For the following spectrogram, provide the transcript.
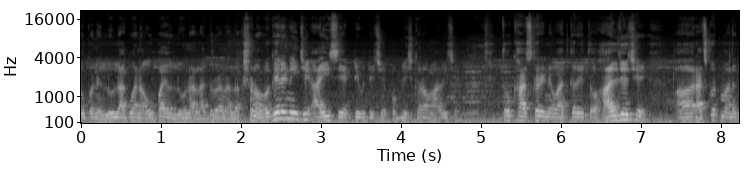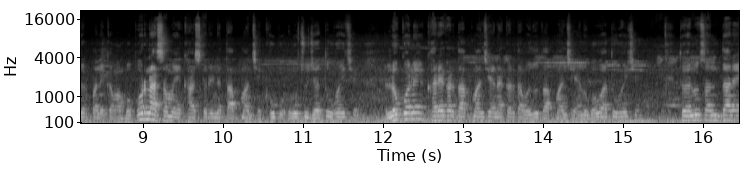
લોકોને લૂ લાગવાના ઉપાયો, લૂના લાગવાના લક્ષણો વગેરેની જે આઈસી એક્ટિવિટી છે પબ્લિશ કરવામાં આવી છે. તો ખાસ કરીને વાત કરીએ તો હાલ જે છે રાજકોટ મહાનગરપાલિકામાં બપોરના સમયે ખાસ કરીને તાપમાન છે, ખૂબ ઊંચું જતું હોય છે. લોકોને ખરેખર તાપમાન છે, એના કરતાં વધુ તાપમાન છે, અનુભવાતું હોય છે. તો અનુસંધાને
